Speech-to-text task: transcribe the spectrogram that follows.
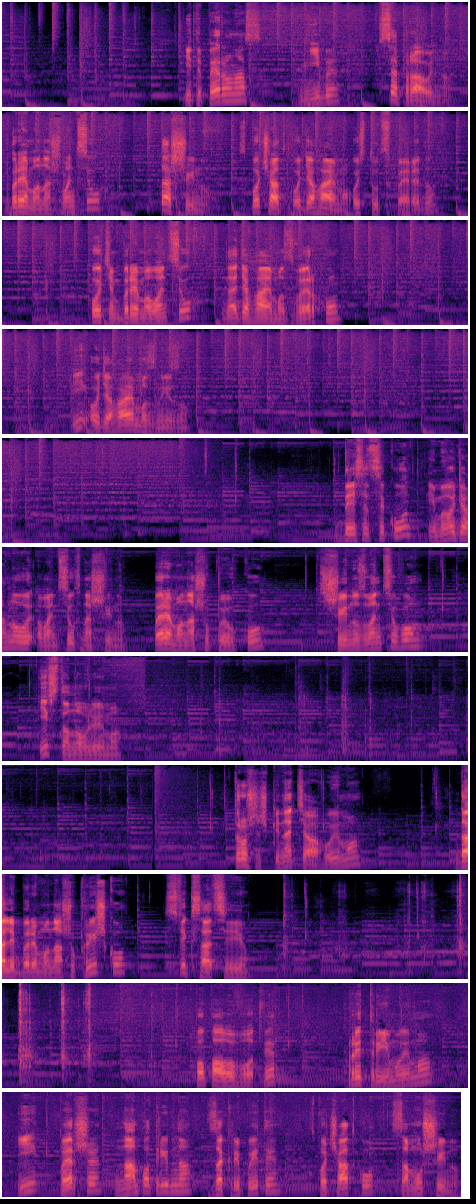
І тепер у нас ніби все правильно. Беремо наш ланцюг та шину. Спочатку одягаємо ось тут спереду. Потім беремо ланцюг, надягаємо зверху і одягаємо знизу. Десять секунд і ми одягнули ланцюг на шину. Беремо нашу пилку, шину з ланцюгом і встановлюємо. Трошечки натягуємо. Далі беремо нашу кришку з фіксацією. Попали в отвір, притримуємо. І перше нам потрібно закріпити спочатку саму шину.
